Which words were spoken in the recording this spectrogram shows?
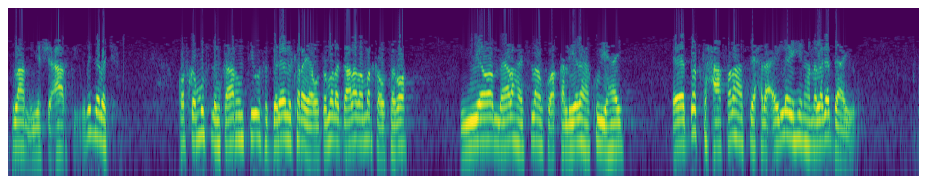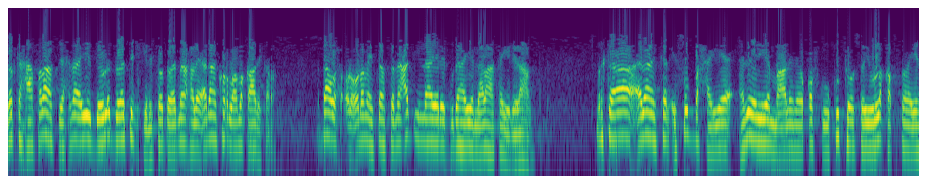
islaam iyo shicaarkii. Iyo midna ma jiro? Qofka muslimkaa runtii wuxuu dareemi karayaa waddamada gaalada marka uu tago iyo meelaha islaamku aqaliyadaha ku yahay ee dadka xaafadaha seexda ay leeyihiin hana laga daayo. Dadka xaafadaha seexda iyo dowladuna tixgeliso dabeedna waa la adaan kor looma qaadi karo. Haddaa wax odhanaysaa samaacadiinaa gudaha iyo meelaha ka yidhidhaahda marka adaankan isu baxaya habeen iyo maalin oo qofku uu ku toosay uu la qabsanayo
